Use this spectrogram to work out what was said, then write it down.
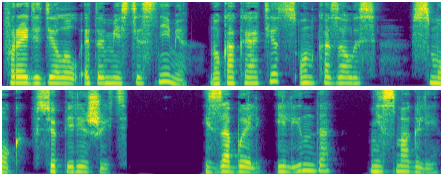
Фредди делал это вместе с ними, но, как и отец, он, казалось, смог все пережить. Изабель и Линда не смогли.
